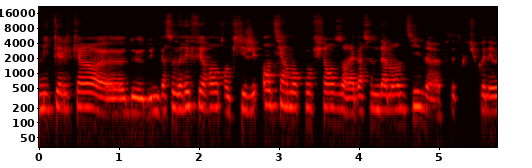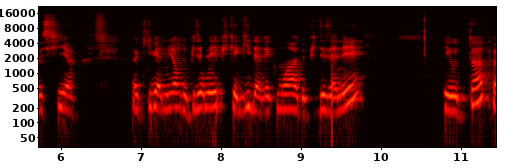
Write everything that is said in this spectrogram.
mis quelqu'un d'une personne référente en qui j'ai entièrement confiance, dans la personne d'Amandine, peut-être que tu connais aussi, qui vit à New York depuis des années, puis qui est guide avec moi depuis des années, qui est au top.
